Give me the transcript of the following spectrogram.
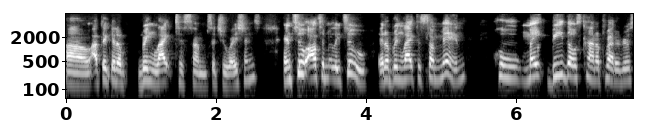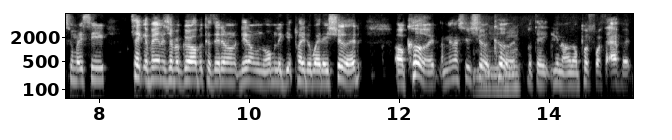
Um, I think it'll bring light to some situations. And two, ultimately, too, it'll bring light to some men who may be those kind of predators who may see take advantage of a girl because they don't they don't normally get played the way they should or could. I mean, not sure should, mm-hmm. could, but they you know don't put forth the effort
